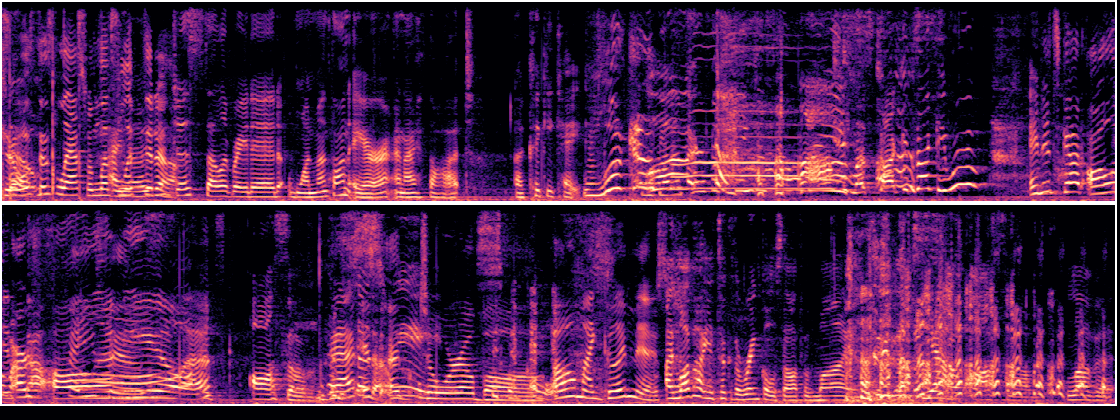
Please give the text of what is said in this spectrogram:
show So, us this last one. Let's I lift know it you up. just celebrated one month on air, and I thought a cookie cake. Look at would be the that. perfect thing to celebrate. Let's talk Kentucky. Woo! And it's got all of It's our got all of you. Awesome. That It's is so adorable. So cool. Oh my goodness. I love how you took the wrinkles off of mine. too. That's Yeah. so awesome. Love it.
